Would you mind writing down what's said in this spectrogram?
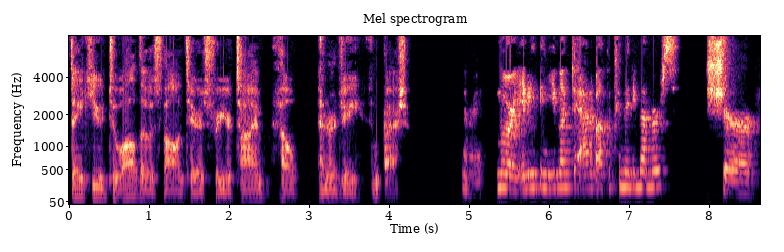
Thank you to all those volunteers for your time, help, energy, and passion. All right. Lori, anything you'd like to add about the committee members? Sure.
